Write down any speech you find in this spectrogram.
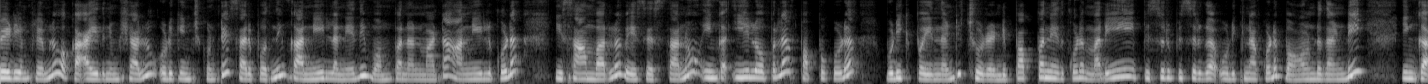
మీడియం ఫ్లేమ్లో ఒక ఐదు నిమిషాలు ఉడికించుకుంటే సరిపోతుంది. ఇంకా నీళ్ళు అనేది వంపనమాట ఆ నీళ్ళు కూడా ఈ సాంబార్లో వేసేస్తాను. ఇంకా ఈ లోపల పప్పు కూడా ఉడికిపోయిందండి. చూడండి పప్పు అనేది కూడా మరీ పిసురు పిసురుగా ఉడికినా కూడా బాగుండదండి. ఇంకా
